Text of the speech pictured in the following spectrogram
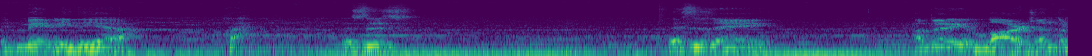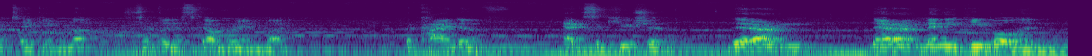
it may be the uh this is this is a a very large undertaking not simply discovering but the kind of execution. There are there are many people in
